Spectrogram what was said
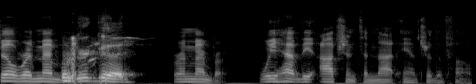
Bill. Remember, you're good. remember. We have the option to not answer the phone.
